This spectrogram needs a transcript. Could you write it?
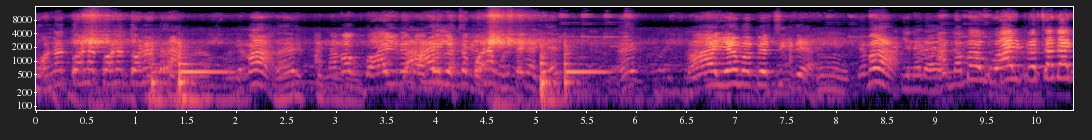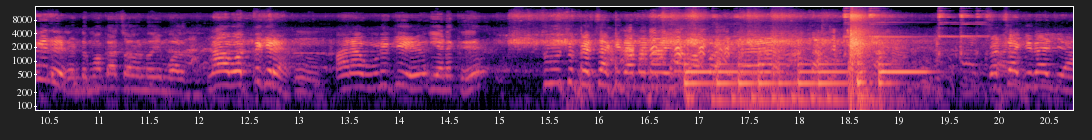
தொண தொண தொண தொணன்றா ஏமா அண்ணமா பாய் பாய் வச்ச போனா உனக்கு நான் ஏமா பெருச்சுக்கிட்டேன் ஏமா அந்த அம்மாவுக்கு வாய் பெருசாதாக்குது ரெண்டு மக்கா நோயும் போல நான் ஒத்துக்கிறேன் ஆனா உனக்கு எனக்கு தூத்து பெருசாக்கிதா பெருசாக்கிதா இல்லையா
